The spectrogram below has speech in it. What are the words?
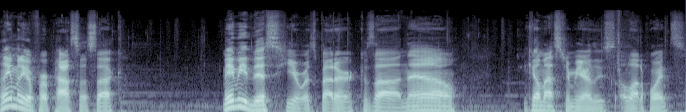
I think I'm gonna go for a pass in a sec. Maybe this here was better, because uh, now you kill Master Mir, I lose a lot of points.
